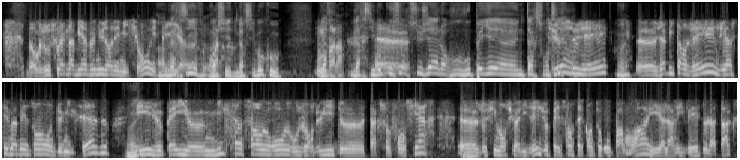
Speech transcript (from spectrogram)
Donc je vous souhaite la bienvenue dans l'émission. Ah, merci euh, Rachid, merci beaucoup. Merci beaucoup. sur le sujet, alors vous, vous payez euh, une taxe foncière Sur le sujet, euh, j'habite Angers, j'ai acheté ma maison en 2016 et je paye 1500 euh, euros aujourd'hui de taxe foncière. je suis mensualisé, je paye 150 euros par mois et à l'arrivée de la taxe,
